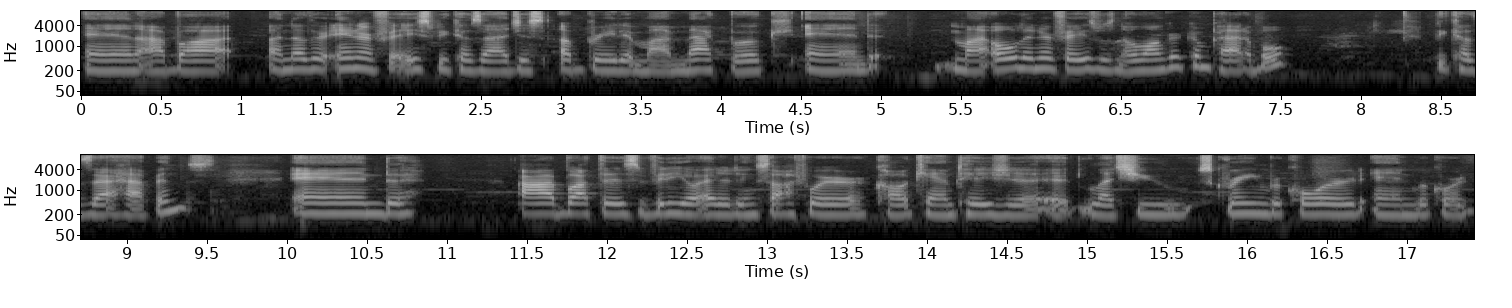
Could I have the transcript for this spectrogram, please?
And I bought another interface because I just upgraded my MacBook and my old interface was no longer compatible because that happens. And I bought this video editing software called Camtasia. It lets you screen record and record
